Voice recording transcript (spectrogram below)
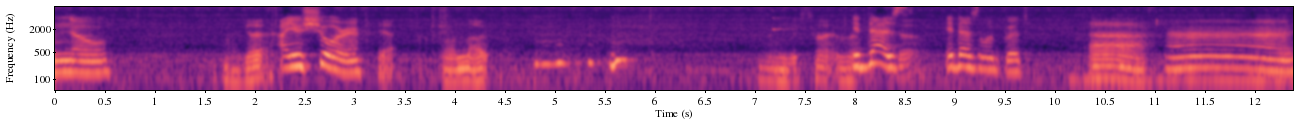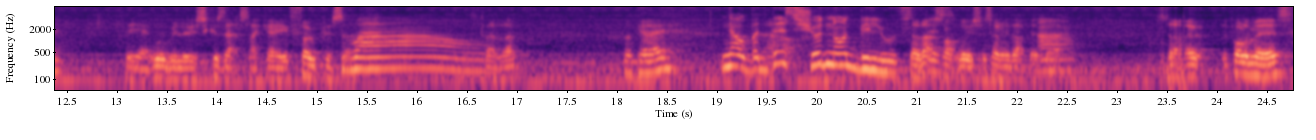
no. You. Are you sure? Yeah. Or no. And then just tighten that It does. up. It does look good. Ah. Ah. So yeah, it will be loose because that's like a focuser. Wow. Clever. Okay. No, but this should not be loose. No, that's This- not loose. It's only that bit Ah. there. So the problem is,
